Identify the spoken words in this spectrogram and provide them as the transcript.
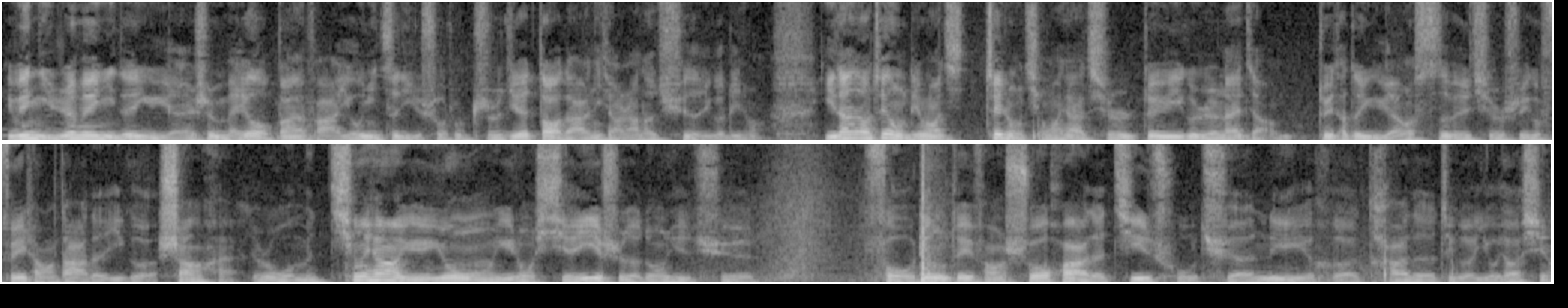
因为你认为你的语言是没有办法由你自己说出直接到达你想让它去的一个地方。一旦到这种地方，这种情况下，其实对于一个人来讲，对他的语言和思维其实是一个非常大的一个伤害。就是我们倾向于用一种协议式的东西去。否定对方说话的基础权利和他的这个有效性，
